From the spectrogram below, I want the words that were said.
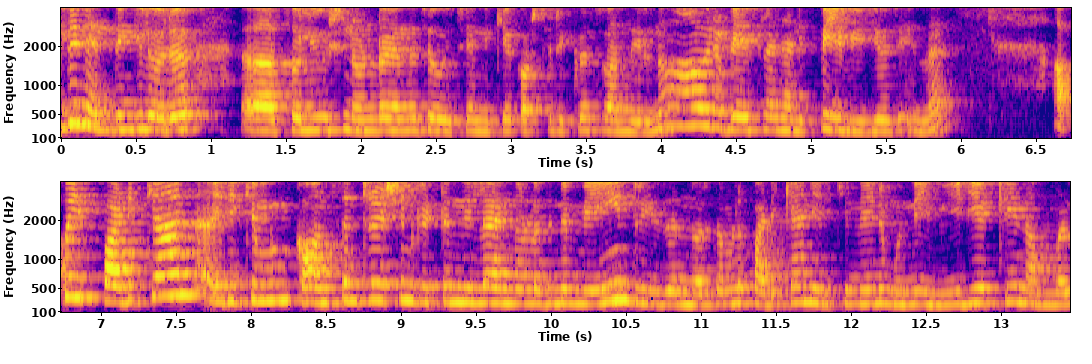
ഇതിനെന്തെങ്കിലും ഒരു സൊല്യൂഷൻ ഉണ്ടോ എന്ന് ചോദിച്ച് എനിക്ക് കുറച്ച് റിക്വസ്റ്റ് വന്നിരുന്നു. ആ ഒരു ബേസിലാണ് ഞാനിപ്പോൾ ഈ വീഡിയോ ചെയ്യുന്നത്. അപ്പോൾ ഈ പഠിക്കാൻ ഇരിക്കുമ്പം കോൺസെൻട്രേഷൻ കിട്ടുന്നില്ല എന്നുള്ളതിന്റെ മെയിൻ റീസൺ എന്ന് പറയുന്നത് നമ്മൾ പഠിക്കാൻ ഇരിക്കുന്നതിന് മുന്നേ ഇമീഡിയറ്റ്ലി നമ്മൾ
